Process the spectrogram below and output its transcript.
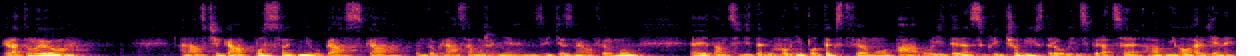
Gratuluju. A nás čeká poslední ukázka, tentokrát samozřejmě z vítězného filmu. Je tam cítit ten duchovní podtext filmu a uvidíte jeden z klíčových zdrojů inspirace hlavního hrdiny.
